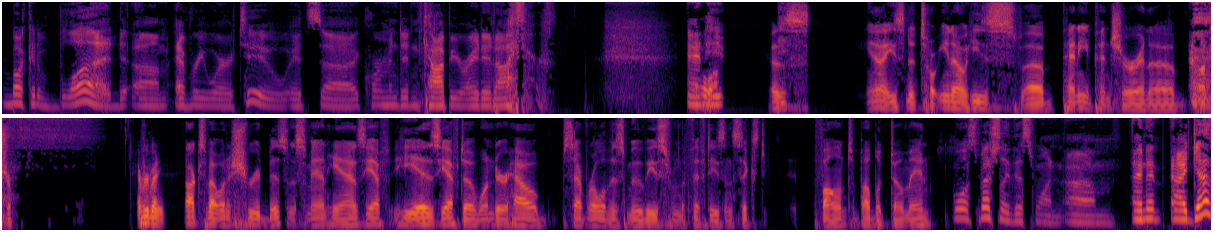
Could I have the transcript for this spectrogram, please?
bucket of blood um, everywhere too. It's uh, Corman didn't copyright it either, and oh, he because yeah, he's notor- you know he's a penny pincher and a entrepreneur. Everybody talks about what a shrewd businessman he has. He, have, he is. You have to wonder how several of his movies from the 50s and 60s fall into public domain. Well, especially this one. Um, and it, I guess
